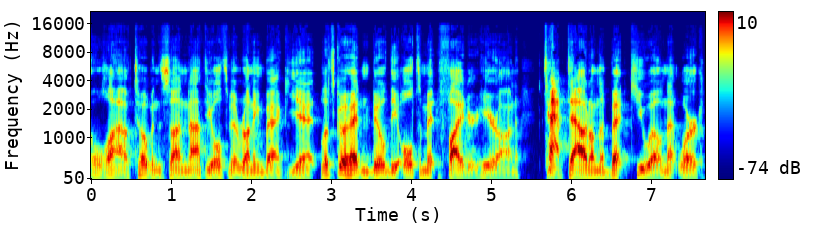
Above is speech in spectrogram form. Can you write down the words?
Oh, wow, Tobin's son, not the ultimate running back yet. Let's go ahead and build the ultimate fighter here on Tapped Out on the BetQL network.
